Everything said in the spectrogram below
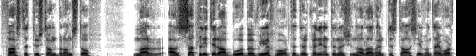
vaste toestand brandstof maar as satelliete daar bo beweeg word, dit dink aan die internasionale ruimtestasie want hy word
